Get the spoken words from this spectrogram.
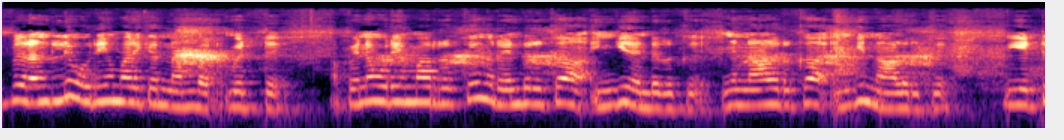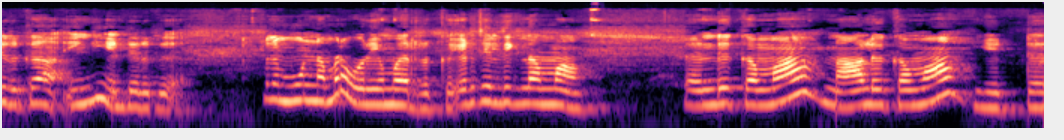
இப்போ ரெண்டுலேயும் ஒரே மாதிரி இருக்கிற நம்பர் வெட்டு அப்போ என்ன ஒரே மாதிரி இருக்குது இங்கே ரெண்டு இருக்கா? இங்கேயும் ரெண்டு இருக்குது இங்கே நாலு இருக்கா? இங்கேயும் நாலு இருக்குது இங்கே எட்டு இருக்கா? இங்கேயும் எட்டு இருக்குது இந்த மூணு நம்பர் ஒரே மாதிரி இருக்குது எடுத்து எழுதிக்கலாமா? ரெண்டு கம்மா நாலு கம்மா எட்டு.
